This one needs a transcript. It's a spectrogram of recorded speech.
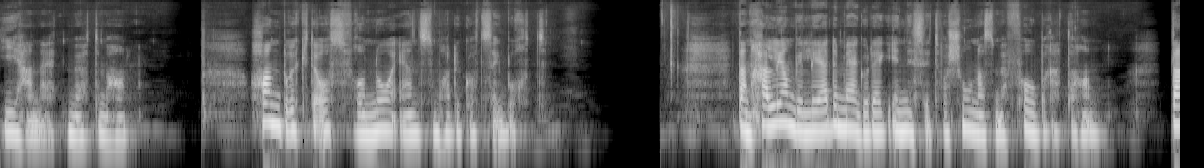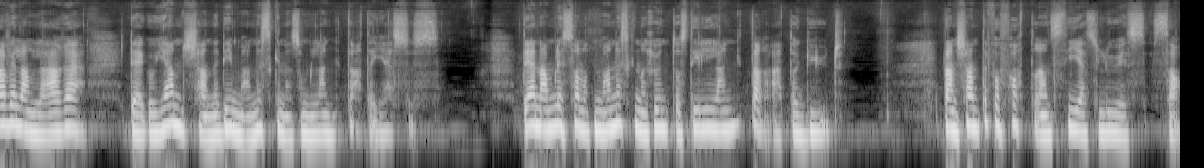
gi henne et møte med han. Han brukte oss for å nå en som hadde gått seg bort. Den hellige ånd vil lede meg og deg inn i situasjoner som er forberedt av han. Der vil han lære deg å gjenkjenne de menneskene som lengter etter Jesus. Det er nemlig sånn at menneskene rundt oss de lengter etter Gud. Den kjente forfatteren C.S. Lewis sa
